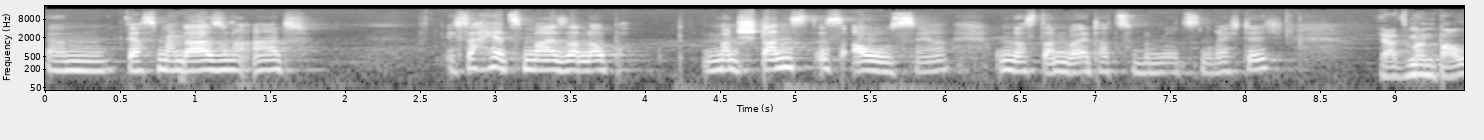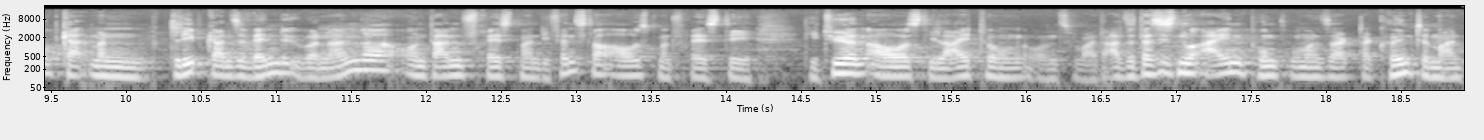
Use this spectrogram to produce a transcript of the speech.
Ähm, dass man da so eine Art, ich sage jetzt mal salopp, man stanzt es aus, ja, um das dann weiter zu benutzen, richtig? Ja, also man baut, man klebt ganze Wände übereinander und dann fräst man die Fenster aus, man fräst die, die Türen aus, die Leitungen und so weiter. Also das ist nur ein Punkt, wo man sagt, da könnte man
